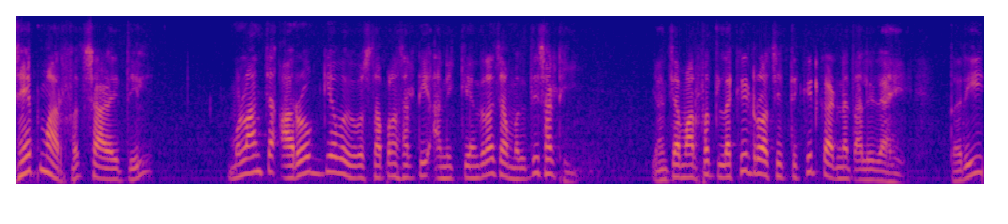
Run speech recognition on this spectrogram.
झेपमार्फत शाळेतील मुलांच्या आरोग्य व व्यवस्थापनासाठी आणि केंद्राच्या मदतीसाठी यांच्यामार्फत लकी ड्रॉचे तिकीट काढण्यात आलेले आहे. तरी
